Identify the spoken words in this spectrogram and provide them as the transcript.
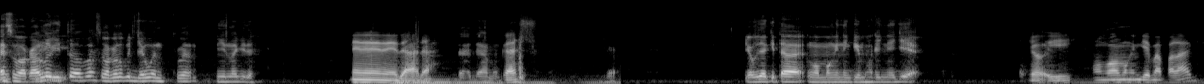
eh suara lu itu apa? Suara lu kejauhan. Coba ini lagi deh. Nih, nih, nih, dah, dah. Udah ada aman. Gas. Ya udah kita ngomongin game hari ini aja ya. Yoi. Mau ngomongin game apa lagi?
